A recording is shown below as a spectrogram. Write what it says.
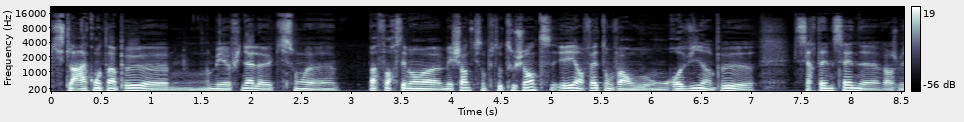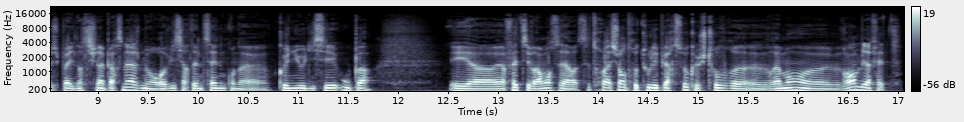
qui se la racontent un peu, euh, mais au final qui sont pas forcément méchantes, qui sont plutôt touchantes. Et en fait, on va on, revit un peu certaines scènes. Alors, je me suis pas identifié un personnage, mais on revit certaines scènes qu'on a connues au lycée ou pas. Et en fait, c'est vraiment cette relation entre tous les persos que je trouve vraiment vraiment bien faite.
